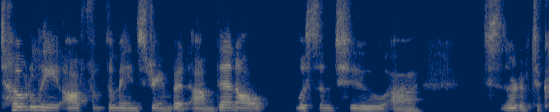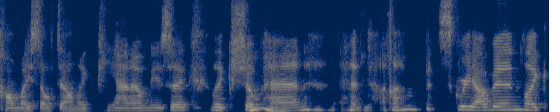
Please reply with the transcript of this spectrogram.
totally off of the mainstream. But um then I'll listen to uh sort of to calm myself down like piano music like chopin and um scriabin like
